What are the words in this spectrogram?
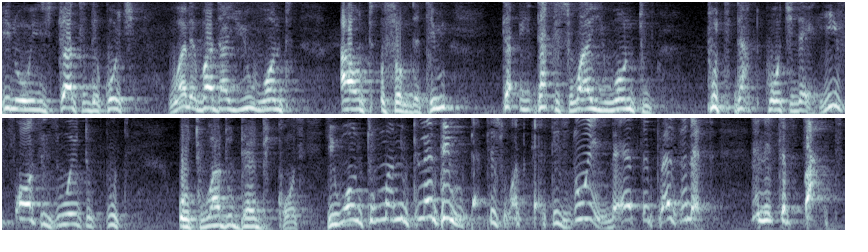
you know, instruct the coach whatever that you want out from the team. That, that is why you want to put that coach there. He forced his way to put Otuado there because he want to manipulate him. That is what Kent is doing, the FA president. And it's a fact.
